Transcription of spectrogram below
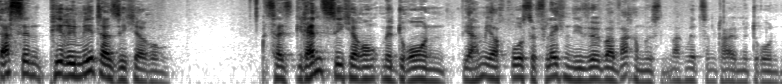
das sind Perimetersicherung. Das heißt Grenzsicherung mit Drohnen. Wir haben ja auch große Flächen, die wir überwachen müssen. Machen wir zum Teil mit Drohnen.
